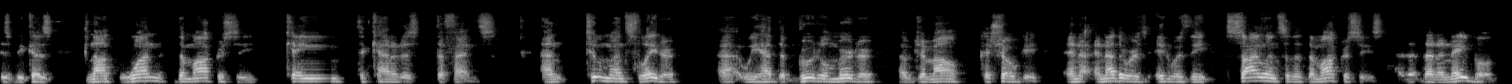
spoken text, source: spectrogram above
is because not one democracy came to Canada's defense. And two months later, uh, we had the brutal murder of Jamal Khashoggi. And in other words, it was the silence of the democracies that, that enabled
